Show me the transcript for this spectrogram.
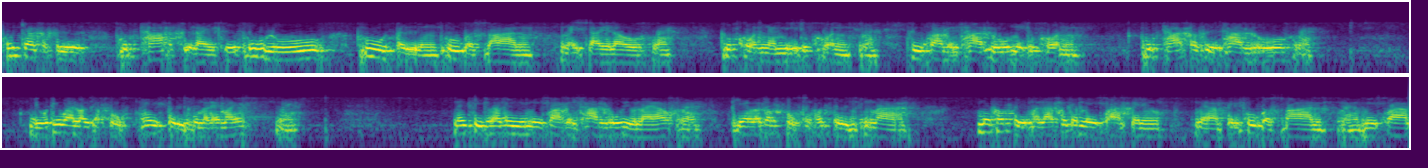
พระเจ้าก็คือพุทธะคืออะไรคือผู้รู้ผู้ตื่นผู้เบิกบานในใจเรานะทุกคนนะมีทุกคนนะคือความเป็นธาตุรู้มีทุกคน พุทธะก็คือธาตุรู้นะ อยู่ที่ว่าเราจะปลุกให้ตื่นขึ้นมาได้ไหมนะในจิตเรานี่มีความเป็นธาตุรู้อยู่แล้วนะเพียงเราต้องปลุกให้เขาตื่นขึ้นมา เมื่อเขาตื่นมาแล้วเขาจะมีความเป็นเป็นผู้เบิกบานนะมีความ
